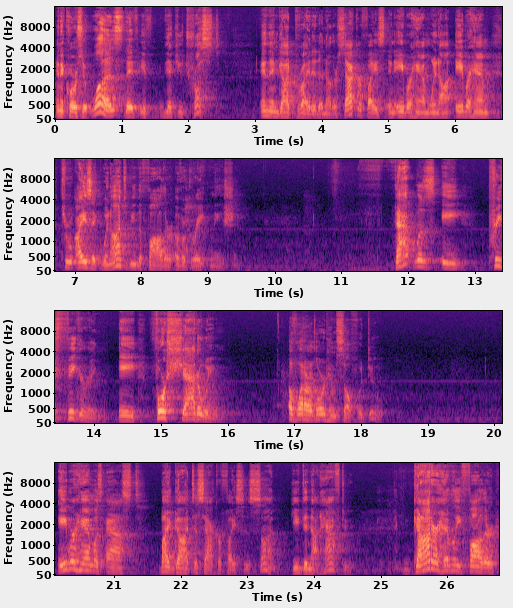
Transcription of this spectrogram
And of course, it was that, if, that you trust. And then God provided another sacrifice, and Abraham went on, Abraham, through Isaac, went on to be the father of a great nation. That was a prefiguring, a foreshadowing of what our Lord Himself would do. Abraham was asked by God to sacrifice his son. He did not have to. God, our Heavenly Father,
